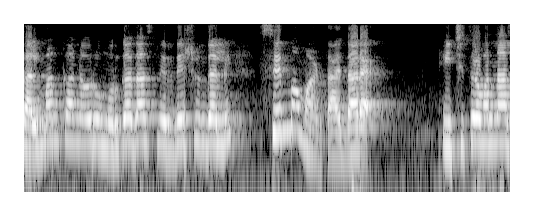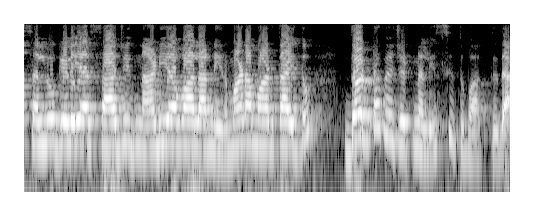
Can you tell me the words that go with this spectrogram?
ಸಲ್ಮಾನ್ ಖಾನ್ ಅವರು ಮುರುಗದಾಸ್ ನಿರ್ದೇಶನದಲ್ಲಿ ಸಿನಿಮಾ ಮಾಡ್ತಾ ಇದ್ದಾರೆ. ಈ ಚಿತ್ರವನ್ನ ಸಲ್ಲು ಗೆಳೆಯ ಸಾಜಿದ್ ನಾಡಿಯಾವಾಲಾ ನಿರ್ಮಾಣ ಮಾಡ್ತಾ ಇದ್ದು, ದೊಡ್ಡ ಬಜೆಟ್ನಲ್ಲಿ ಸಿದ್ಧವಾಗ್ತಿದೆ.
